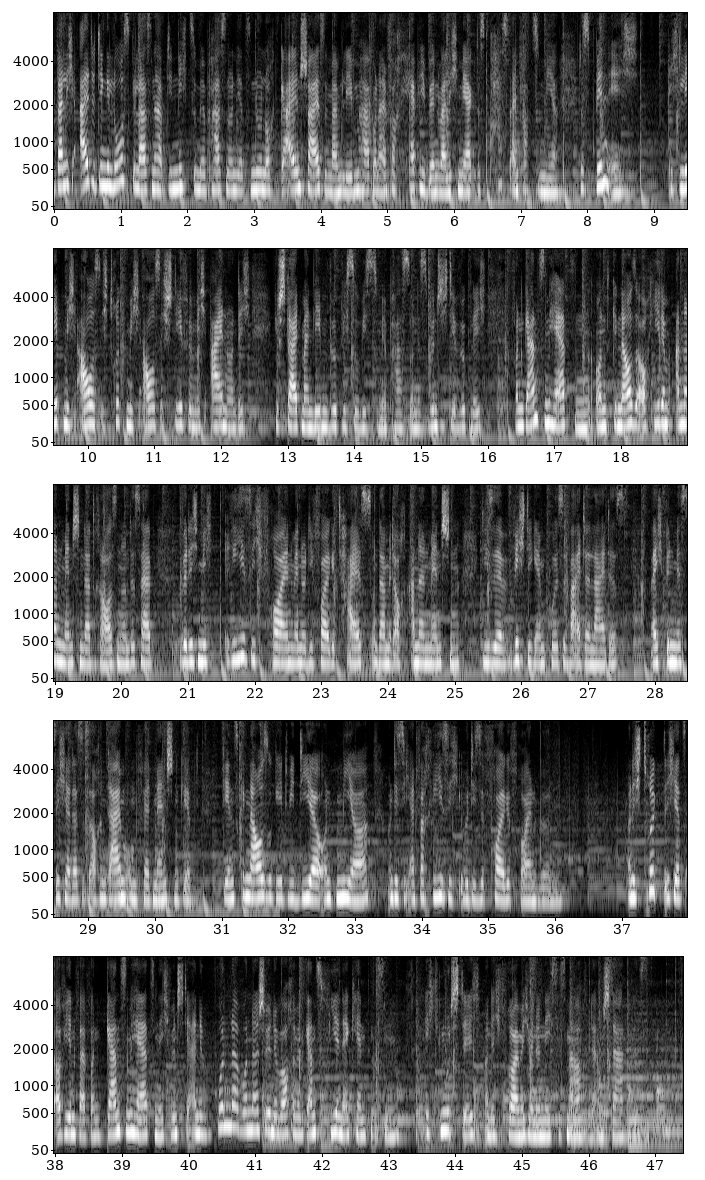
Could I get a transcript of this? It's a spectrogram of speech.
weil ich alte Dinge losgelassen habe, die nicht zu mir passen und jetzt nur noch geilen Scheiß in meinem Leben habe und einfach happy bin, weil ich merke, das passt einfach zu mir. Das bin ich. Ich lebe mich aus, ich drücke mich aus, ich stehe für mich ein und ich gestalte mein Leben wirklich so, wie es zu mir passt. Und das wünsche ich dir wirklich von ganzem Herzen und genauso auch jedem anderen Menschen da draußen. Und deshalb würde ich mich riesig freuen, wenn du die Folge teilst und damit auch anderen Menschen diese wichtige Impulse weiterleitest weil ich bin mir sicher, dass es auch in deinem Umfeld Menschen gibt, denen es genauso geht wie dir und mir und die sich einfach riesig über diese Folge freuen würden. Und ich drücke dich jetzt auf jeden Fall von ganzem Herzen. Ich wünsche dir eine wunder, wunderschöne Woche mit ganz vielen Erkenntnissen. Ich knutsche dich und ich freue mich, wenn du nächstes Mal auch wieder am Start bist.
